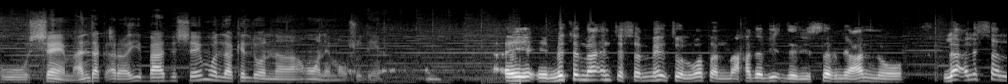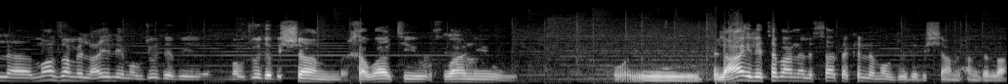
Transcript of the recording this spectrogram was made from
والشام؟ عندك قرايب بعد بالشام ولا كلهم هون موجودين؟ أي مثل ما أنت سميته الوطن ما حدا بيقدر يستغني عنه لا لسه معظم العيلة موجودة. موجودة بالشام خواتي وإخواني و... والعائله تبعنا لساتها كلها موجودة بالشام الحمد لله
